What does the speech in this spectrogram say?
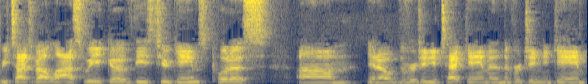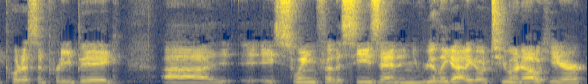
we talked about last week of these two games put us, um, you know, the Virginia Tech game and the Virginia game put us in pretty big uh, a swing for the season, and you really got to go two and zero here.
